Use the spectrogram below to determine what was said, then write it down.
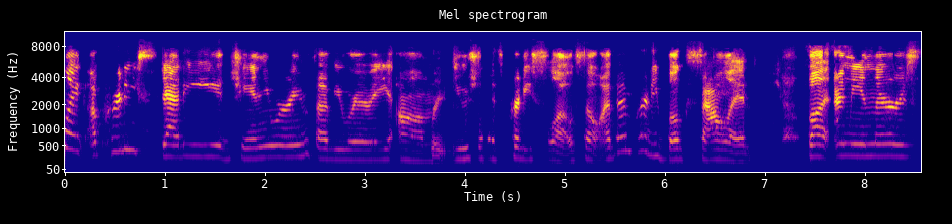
like a pretty steady January and February. Um, Great. usually it's pretty slow, so I've been pretty booked solid. But I mean, there's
